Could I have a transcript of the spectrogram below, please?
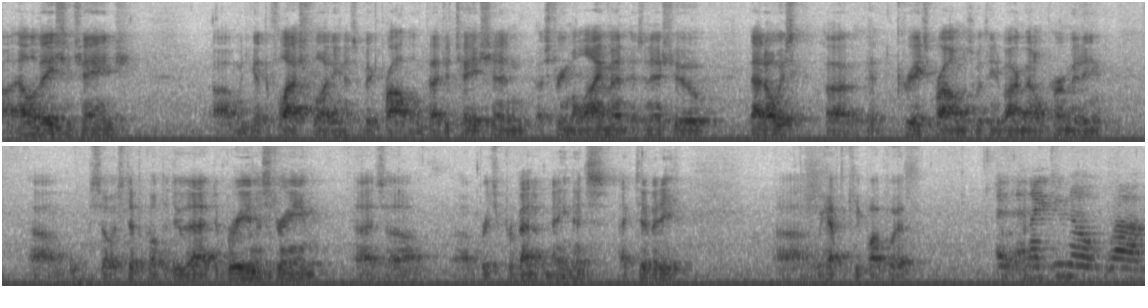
elevation change, uh, when you get the flash flooding is a big problem. Vegetation, uh, stream alignment is an issue. That always uh, creates problems with the environmental permitting. Um, So it's difficult to do that. Debris in the stream, uh, it's a a bridge preventive maintenance activity uh, we have to keep up with. And, and I do know, um,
